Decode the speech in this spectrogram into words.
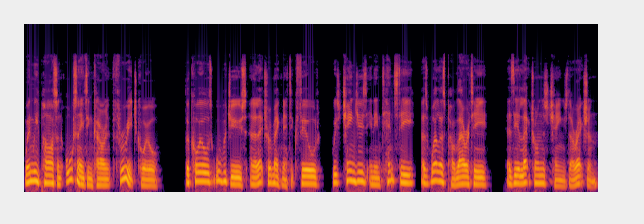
When we pass an alternating current through each coil, the coils will produce an electromagnetic field which changes in intensity as well as polarity as the electrons change direction.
